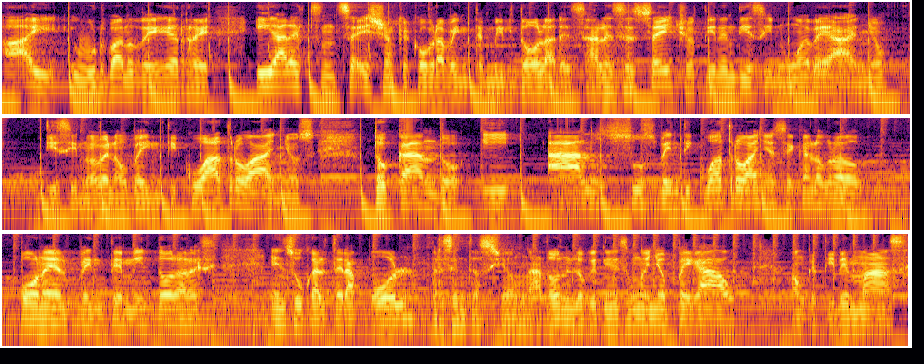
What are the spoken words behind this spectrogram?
ay, Urbano DR y Alex Sensation que cobra 20 mil dólares. Alex Sensation tienen 19 años 19, no, 24 años tocando y a sus 24 años se que ha logrado poner 20 mil dólares en su cartera por presentación. Adoni lo que tiene es un año pegado, aunque tiene más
